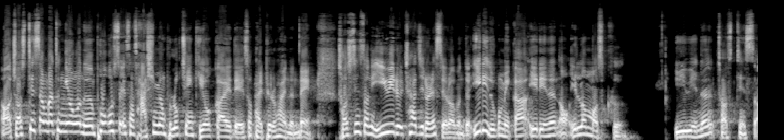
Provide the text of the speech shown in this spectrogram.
어, 저스틴선 같은 경우는 포브스에서 40명 블록체인 기업가에 대해서 발표를 하였는데 저스틴선이 2위를 차지를 했어요, 여러분들. 1위 누굽니까? 1위는 어, 일론 머스크. 2위는 저스틴선.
